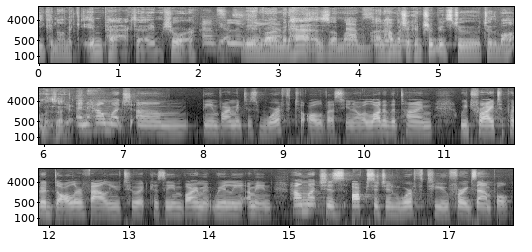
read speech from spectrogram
economic impact, I'm sure, Absolutely. the environment has um, um, and how much it contributes to, to the Bahamas. Eh? and how much um, the environment is worth to all of us. You know, a lot of the time we try to put a dollar value to it because the environment really, I mean, how much is oxygen worth to you, for example?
